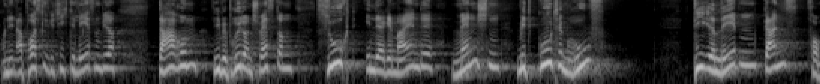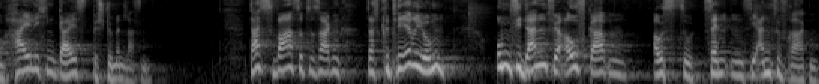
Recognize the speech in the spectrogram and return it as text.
Und in Apostelgeschichte lesen wir, darum, liebe Brüder und Schwestern, sucht in der Gemeinde Menschen mit gutem Ruf, die ihr Leben ganz vom Heiligen Geist bestimmen lassen. Das war sozusagen das Kriterium, um sie dann für Aufgaben auszusenden, sie anzufragen.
